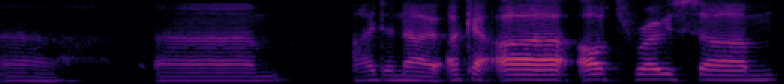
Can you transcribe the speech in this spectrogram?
Uh, um, I don't know. Okay. Uh, I'll throw some.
